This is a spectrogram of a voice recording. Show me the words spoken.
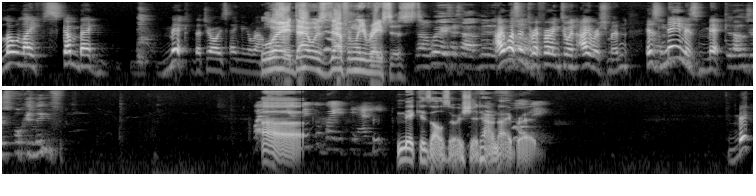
low life scumbag Mick that you're always hanging around. with. Wait, that was definitely racist. I wasn't referring to an Irishman. His name is Mick. Then I'll just fucking leave. Uh, Mick is also a shithound hybrid. Mick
